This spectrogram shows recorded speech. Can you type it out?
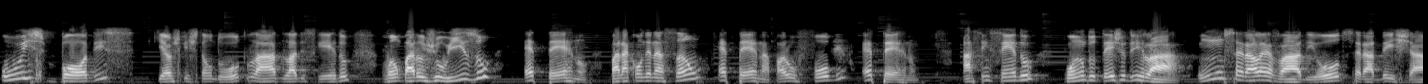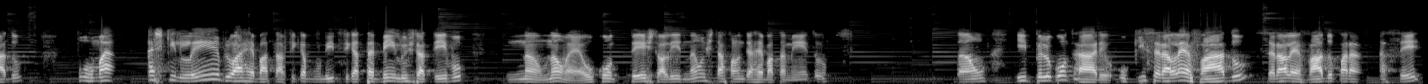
os bodes, que é os que estão do outro lado, do lado esquerdo, vão para o juízo eterno, para a condenação eterna, para o fogo eterno. Assim sendo, quando o texto diz lá, um será levado e outro será deixado, por mais que lembre o arrebatamento, fica bonito, fica até bem ilustrativo. Não, não é. O contexto ali não está falando de arrebatamento. Não, e pelo contrário, o que será levado será levado para ser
